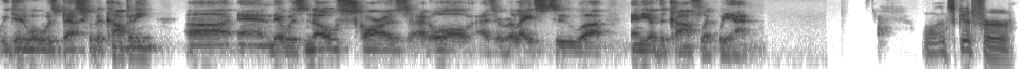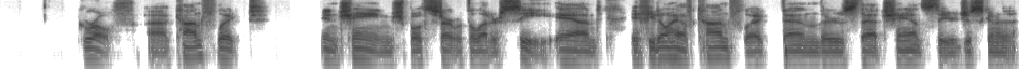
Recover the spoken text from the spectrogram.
we did what was best for the company, uh, and there was no scars at all as it relates to uh, any of the conflict we had. Well, it's good for growth. Uh, conflict and change both start with the letter C. And if you don't have conflict, then there's that chance that you're just going to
